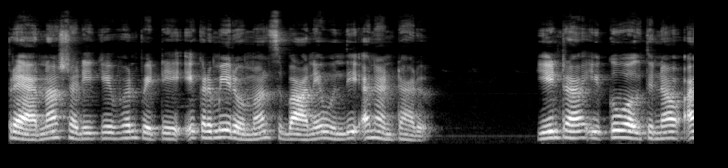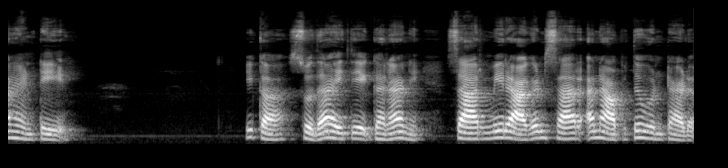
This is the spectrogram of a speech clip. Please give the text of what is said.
ప్రేరణ స్టడీ కేఫ్ పెట్టి ఇక్కడ మీ రొమాన్స్ బాగానే ఉంది అని అంటాడు. ఏంట్రా ఎక్కువ అవుతున్నావు? అని అంటే ఇక సుధా అయితే ఘనాన్ని సార్ మీరు ఆగండి సార్ అని ఆపుతూ ఉంటాడు.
